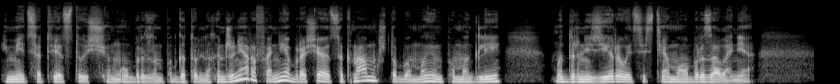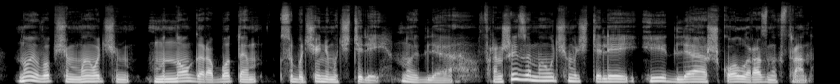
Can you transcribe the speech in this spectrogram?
иметь соответствующим образом подготовленных инженеров, они обращаются к нам, чтобы мы им помогли модернизировать систему образования. Ну и, в общем, мы очень много работаем с обучением учителей. Ну и для франшизы мы учим учителей, и для школ разных стран.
